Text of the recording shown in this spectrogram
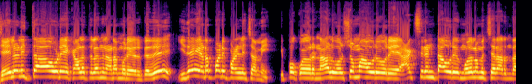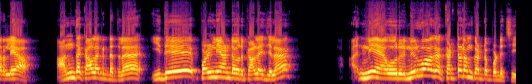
ஜெயலலிதாவுடைய காலத்துல இருந்து நடைமுறை இருக்குது. இதே எடப்பாடி பழனிசாமி இப்போ ஒரு நாலு வருஷமா அவர் ஒரு ஆக்சிடென்ட்டா ஒரு முதலமைச்சரா இருந்தார் இல்லையா? அந்த காலகட்டத்தில் இதே பழனியாண்டவர் காலேஜில் நீ ஒரு நிர்வாக கட்டடம் கட்டப்பட்டுச்சு.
